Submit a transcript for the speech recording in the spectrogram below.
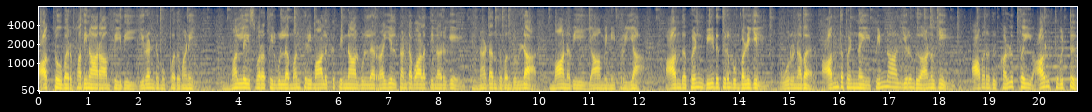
அக்டோபர் பதினாறாம் தேதி இரண்டு முப்பது மணி. மல்லேஸ்வரத்தில் உள்ள மந்திரி மாலுக்கு பின்னால் உள்ள ரயில் தண்டவாளத்தின் அருகே நடந்து வந்துள்ளார் மாணவி யாமினி பிரியா. அந்த பெண் வீடு திரும்பும் வழியில் ஒரு நபர் அந்த பெண்ணை பின்னால் இருந்து அணுகி அவரது கழுத்தை அறுத்துவிட்டு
